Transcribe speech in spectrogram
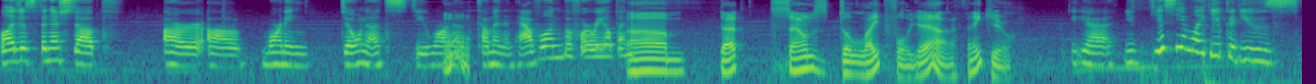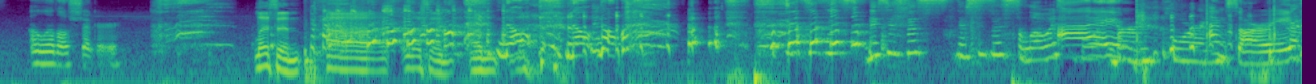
well, I just finished up our uh, morning donuts. Do you want to Oh. come in and have one before we open? Um that sounds delightful. Yeah, thank you. yeah, you, you seem like you could use a little sugar. Listen, uh listen, um, No, no, no. This is this this is this this is the slowest I'm- burn porn I'm sorry. I've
